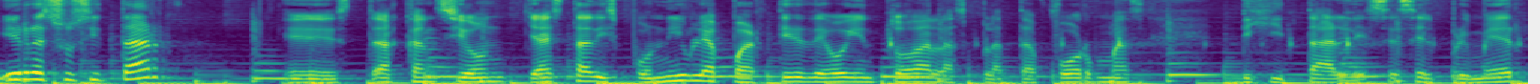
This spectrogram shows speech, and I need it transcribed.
Y resucitar esta canción ya está disponible a partir de hoy en todas las plataformas digitales. Es el primer,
